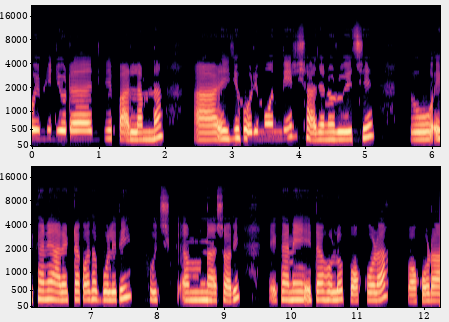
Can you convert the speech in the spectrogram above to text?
ওই ভিডিওটা দিতে পারলাম না। আর এই যে হরি মন্দির সাজানো রয়েছে। তো এখানে আর একটা কথা বলে দিই ফুচ উম, না সরি এখানে এটা হলো পকোড়া। পকোড়া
